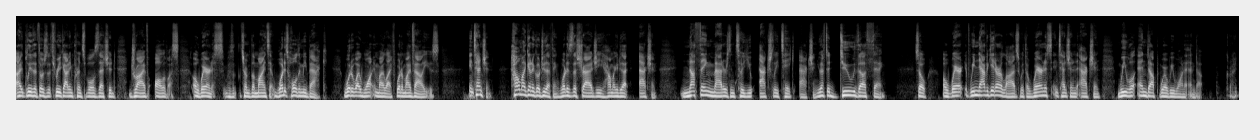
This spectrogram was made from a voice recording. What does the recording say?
I believe that those are the three guiding principles that should drive all of us. Awareness, in terms of the mindset. What is holding me back? What do I want in my life? What are my values? Intention. How am I going to go do that thing? What is the strategy? How am I going to do that? Action nothing matters until you actually take action. You have to do the thing. So, aware if we navigate our lives with awareness, intention and action, we will end up where we want to end up. Great.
